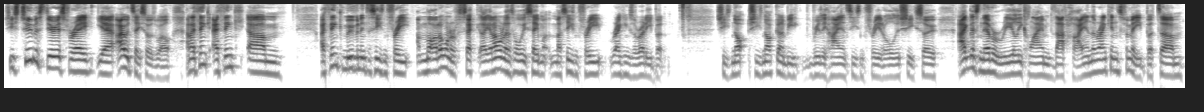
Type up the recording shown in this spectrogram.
she's too mysterious for A. Yeah, I would say so as well. And I think I think um, I think moving into season three, I'm not. I don't want to sec. I don't want to always say my, my season three rankings already, but she's not. She's not going to be really high in season three at all, is she? So Agnes never really climbed that high in the rankings for me, but um,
